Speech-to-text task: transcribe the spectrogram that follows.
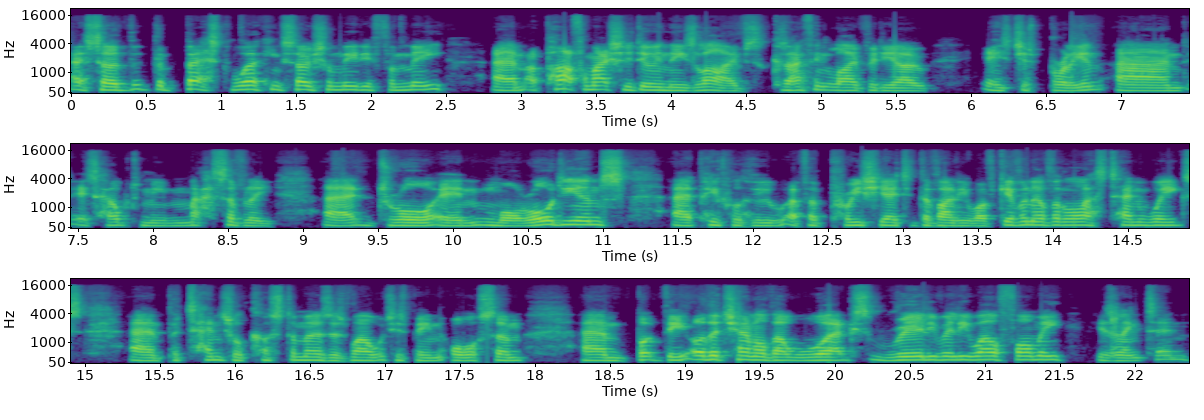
Uh, so, the, the, best working social media for me, um, apart from actually doing these lives, because I think live video is just brilliant and it's helped me massively uh, draw in more audience, uh, people who have appreciated the value I've given over the last 10 weeks, and potential customers as well, which has been awesome. Um, but the other channel that works really, really well for me is LinkedIn.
